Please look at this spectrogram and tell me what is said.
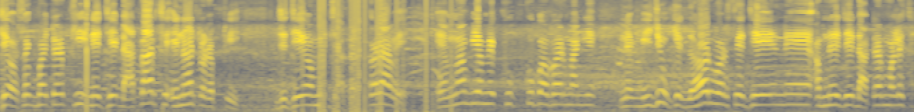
જે અશોકભાઈ તરફથી અને જે દાતાર છે એના તરફથી જે જે અમે જાત્રા કરાવે, એમનો બી અમે ખૂબ ખૂબ આભાર માનીએ. અને બીજું કે દર વર્ષે જેને અમને જે દાતાર મળે છે,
